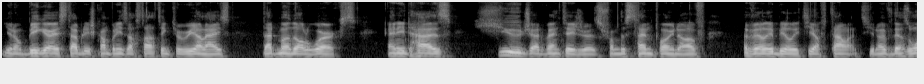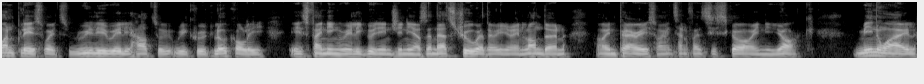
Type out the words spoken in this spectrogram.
you know, bigger established companies are starting to realize that model works, and it has huge advantages from the standpoint of availability of talent. You know, if there's one place where it's really, really hard to recruit locally, is finding really good engineers, and that's true whether you're in London or in Paris or in San Francisco or in New York. Meanwhile,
